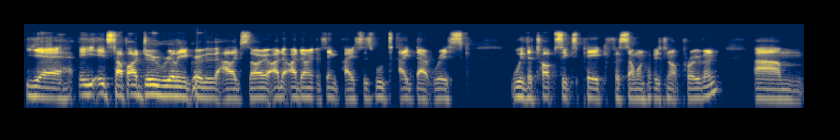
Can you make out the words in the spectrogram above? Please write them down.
yeah, it's tough. I do really agree with Alex, though. I, don't think Pacers will take that risk with a top six pick for someone who's not proven. Um,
